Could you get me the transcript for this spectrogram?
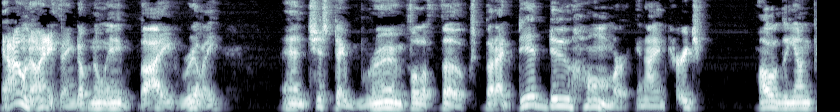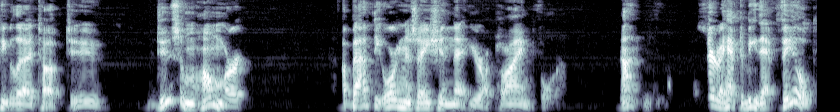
And I don't know anything, don't know anybody really, and just a room full of folks. But I did do homework, and I encourage all of the young people that I talk to do some homework about the organization that you're applying for. Not necessarily have to be that field.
